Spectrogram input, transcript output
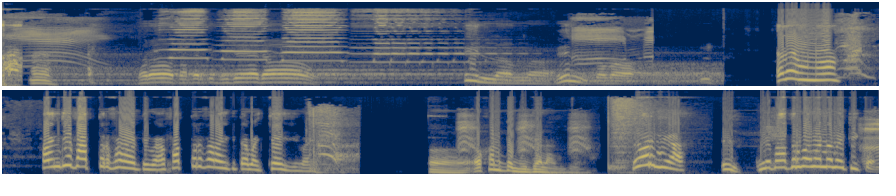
হ্যাঁ ধরো তাদেরকে বুঝিয়ে দাও। ইল্লাল্লাহ। ইল বাবা। আরে উনো পাঞ্জি পাত্তর ফেলাই দিবা পাত্তর ফেলাই কিতা বাচ্চা হয়ে যাবা ও ওখানে তো বুঝা লাগবে। তোর মিয়া আপনি পাথর বাবার নামে কি করেন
